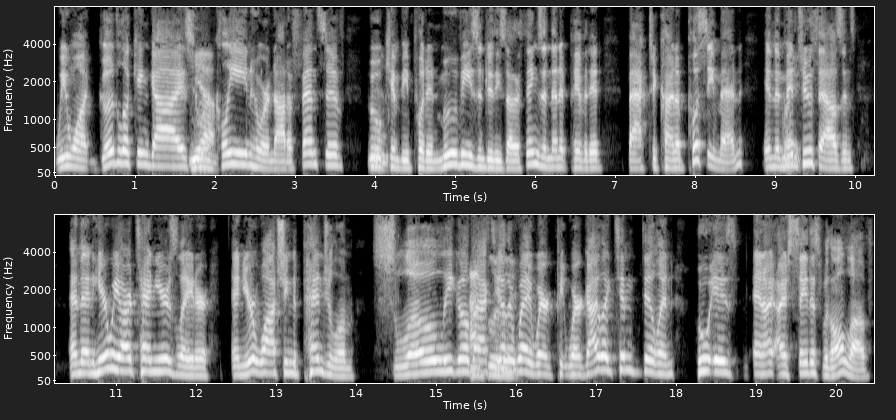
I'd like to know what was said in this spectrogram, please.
we want good looking guys who Yeah. are clean, who are not offensive, who Yeah. can be put in movies and do these other things. And then it pivoted back to kind of pussy men in the Right. mid 2000s. And then here we are 10 years later, and you're watching the pendulum slowly go back the other way, where, where a guy like Tim Dillon, who is, and I, I say this with all love,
